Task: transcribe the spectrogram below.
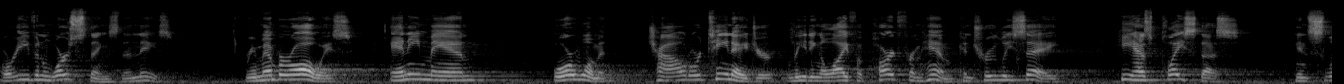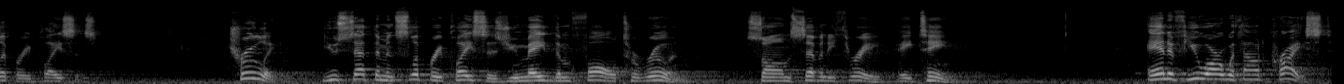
or even worse things than these. Remember always any man or woman, child or teenager leading a life apart from Him can truly say, He has placed us in slippery places. Truly, you set them in slippery places, you made them fall to ruin. Psalm 73 18. And if you are without Christ,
